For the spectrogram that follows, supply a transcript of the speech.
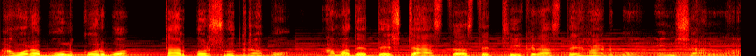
আমরা ভুল করব তারপর শুধরাবো। আমাদের দেশটা আস্তে আস্তে ঠিক রাস্তায় হাঁটবো ইনশাল্লাহ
